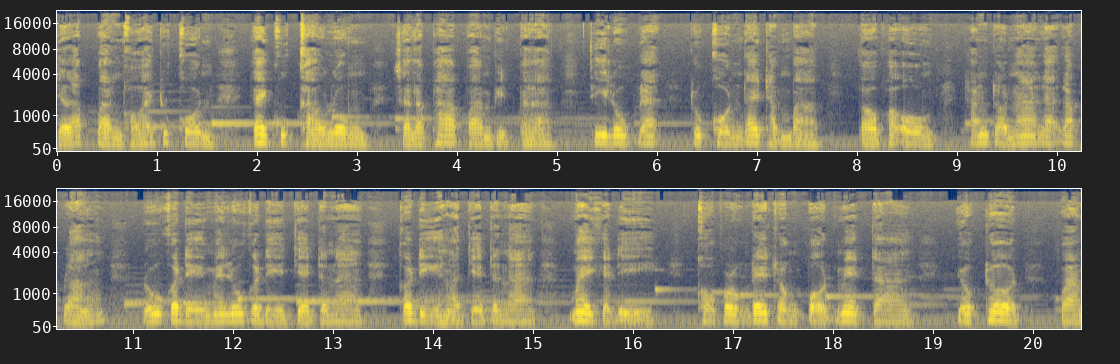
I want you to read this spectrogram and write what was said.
จะรับฟังขอให้ทุกคนได้คุกเข่าลงสารภาพความผิดบาปที่ลูกและทุกคนได้ทำบาปต่อพระองค์ ทั้งต่อหน้าและรับหลัง รู้ก็ดีไม่รู้ก็ดีเจตนา ก็ดีหาเจตนา ไม่ก็ดี ขอพระองค์ได้ทรงโปรดเมตตา ยกโทษ ความ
